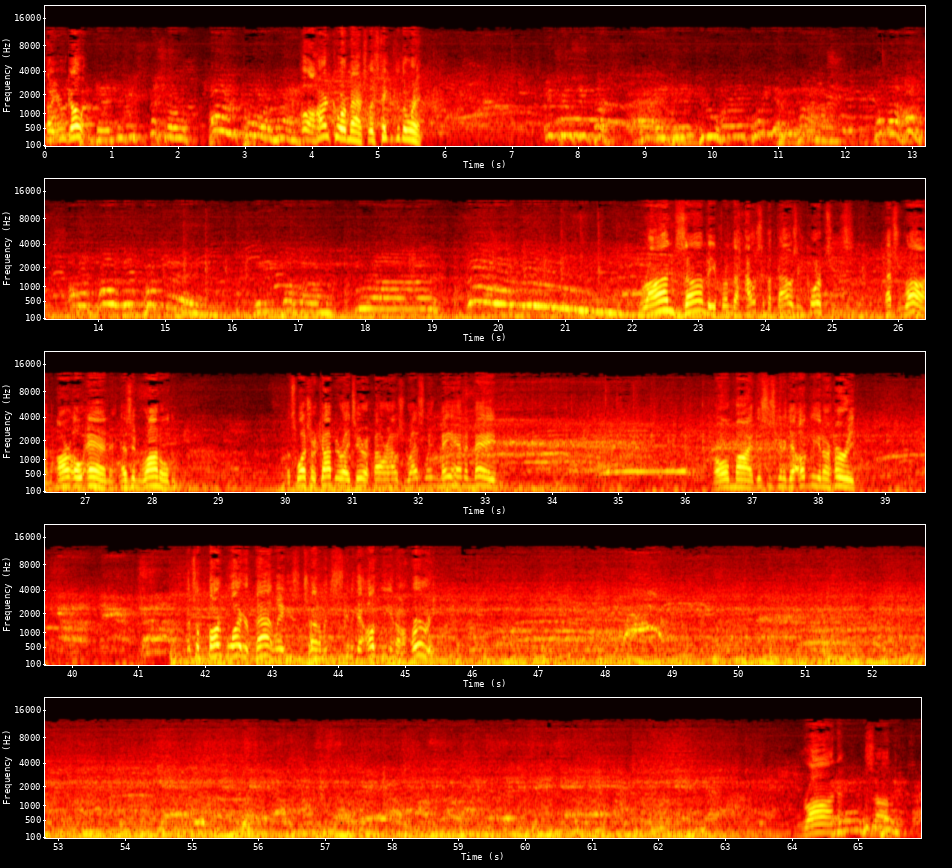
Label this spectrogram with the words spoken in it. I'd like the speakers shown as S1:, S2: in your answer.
S1: thought you were going. Oh, a hardcore match. Let's take it to the ring.
S2: Introducing first, rising 242 pounds, from the house of a thousand corpses, please welcome Ron Zombie.
S1: Ron Zombie from the House of a Thousand Corpses. That's Ron, R O N, as in Ronald. Let's watch our copyrights here at Powerhouse Wrestling. Mayhem and May. Oh my, this is going to get ugly in a hurry. That's a barbed wire bat, ladies and gentlemen. This is going to get ugly in a hurry.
